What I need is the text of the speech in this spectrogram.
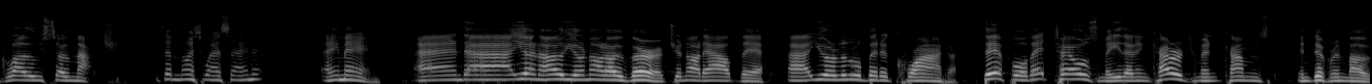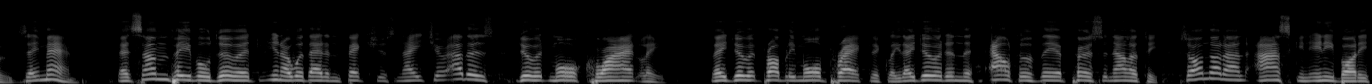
glow so much. Is that a nice way of saying it? Amen. And, uh, you know, you're not overt, you're not out there, uh, you're a little bit quieter. Therefore, that tells me that encouragement comes in different modes. Amen. That some people do it, you know, with that infectious nature, others do it more quietly. They do it probably more practically. They do it in the out of their personality. So I'm not asking anybody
